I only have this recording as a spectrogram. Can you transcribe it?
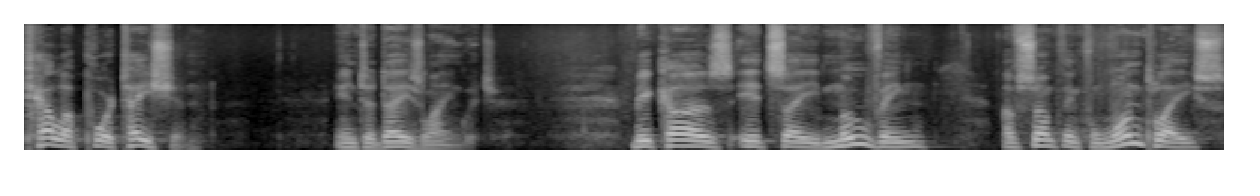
teleportation in today's language because it's a moving of something from one place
